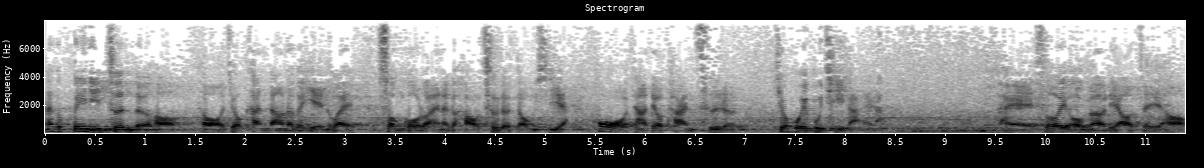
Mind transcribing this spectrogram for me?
那个婢女真的哈哦，就看到那个员外送过来那个好吃的东西啊，哦，他就贪吃了，就飞不起来了。哎，所以我们要了解哈，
